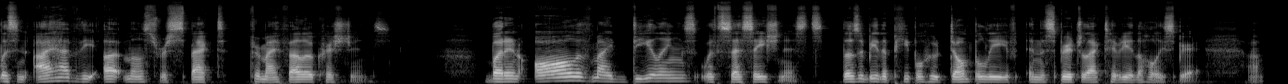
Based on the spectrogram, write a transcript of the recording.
Listen, I have the utmost respect for my fellow Christians. But in all of my dealings with cessationists, those would be the people who don't believe in the spiritual activity of the Holy Spirit. Um,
